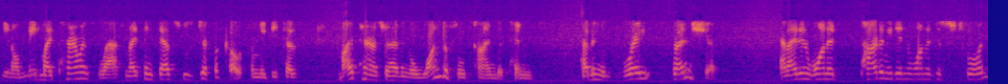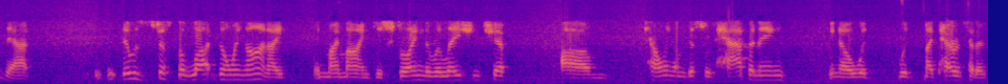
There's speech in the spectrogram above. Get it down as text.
you know, made my parents laugh. And I think that was difficult for me because my parents were having a wonderful time with him, having a great friendship. And I didn't want to, part of me didn't want to destroy that. There was just a lot going on I, in my mind, destroying the relationship, um, telling them this was happening, you know, with, with my parents had a,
